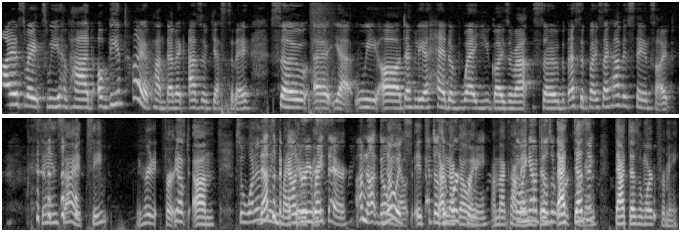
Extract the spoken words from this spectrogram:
highest rates we have had of the entire pandemic as of yesterday. So uh, yeah, we are definitely ahead of where you guys are at. So the best advice I have is stay inside. stay inside. See, we heard it first. Yep. Um. So one of the that's a things my boundary right there i'm not going no, out. it's it's. that doesn't I'm not work going. for me I'm not coming. Going out Does- doesn't that for doesn't that doesn't work for me.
